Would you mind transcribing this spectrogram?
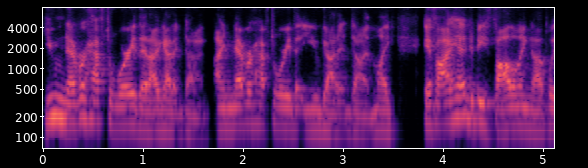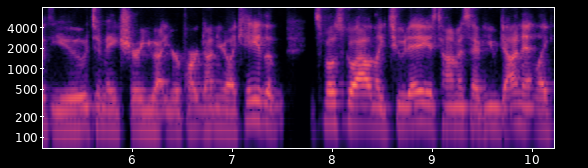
you never have to worry that I got it done. I never have to worry that you got it done. Like, if I had to be following up with you to make sure you got your part done, you're like, hey, the it's supposed to go out in like two days. Thomas, have you done it? Like,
